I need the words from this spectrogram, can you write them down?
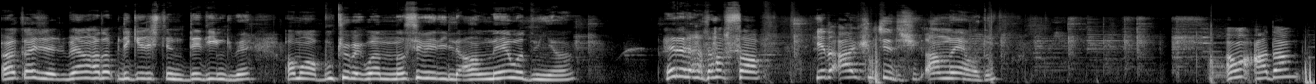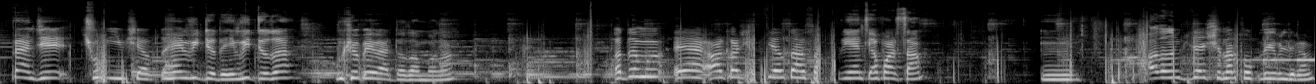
Arkadaşlar ben adam bir de geliştim dediğim gibi. Ama bu köpek bana nasıl verildi anlayamadım ya. Her adam saf ya da IQ'si düşük anlayamadım. Ama adam bence çok iyi bir şey yaptı. Hem videoda hem videoda bu köpeği verdi adam bana. Adamı eğer arkadaşlık yazarsam, friend yaparsam hmm, adamın güzel şeyler toplayabilirim.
